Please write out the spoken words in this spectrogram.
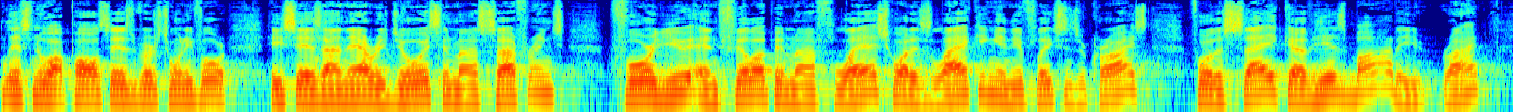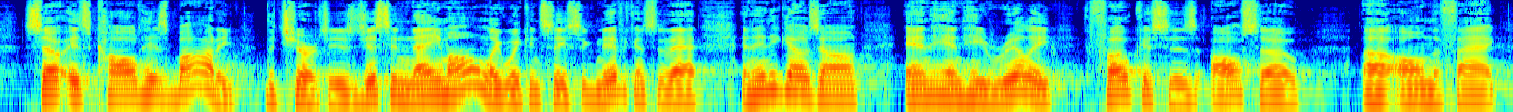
Listen to what Paul says in verse 24. He says, I now rejoice in my sufferings for you and fill up in my flesh what is lacking in the afflictions of Christ for the sake of his body, right? So it's called his body, the church is. Just in name only, we can see significance to that. And then he goes on and, and he really focuses also uh, on the fact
